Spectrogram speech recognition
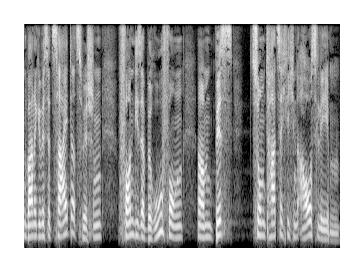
war eine gewisse Zeit dazwischen von dieser Berufung ähm, bis zum tatsächlichen Ausleben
